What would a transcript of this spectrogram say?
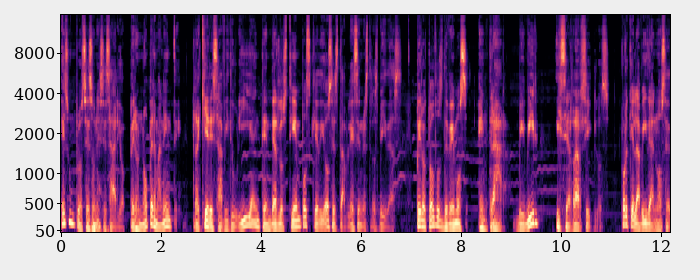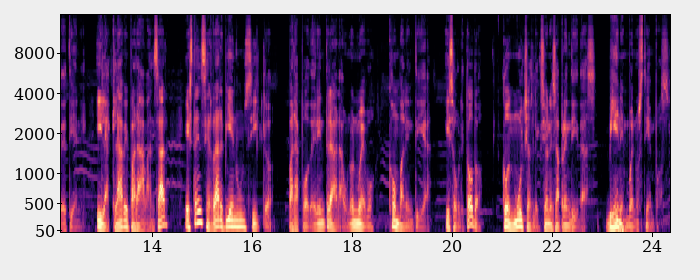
es un proceso necesario, pero no permanente. Requiere sabiduría entender los tiempos que Dios establece en nuestras vidas. Pero todos debemos entrar, vivir y cerrar ciclos, porque la vida no se detiene. Y la clave para avanzar está en cerrar bien un ciclo para poder entrar a uno nuevo con valentía y sobre todo con muchas lecciones aprendidas. Vienen buenos tiempos.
